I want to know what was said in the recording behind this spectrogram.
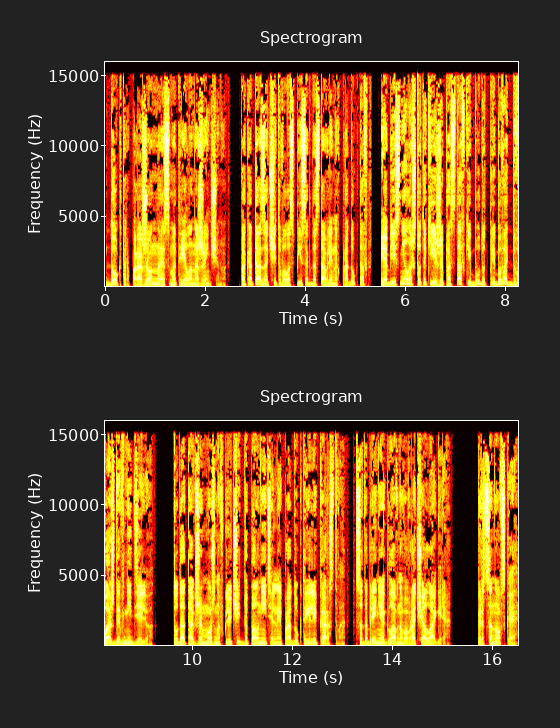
Доктор, пораженная, смотрела на женщину, пока та зачитывала список доставленных продуктов и объясняла, что такие же поставки будут прибывать дважды в неделю. Туда также можно включить дополнительные продукты и лекарства с одобрения главного врача лагеря. Перцановская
